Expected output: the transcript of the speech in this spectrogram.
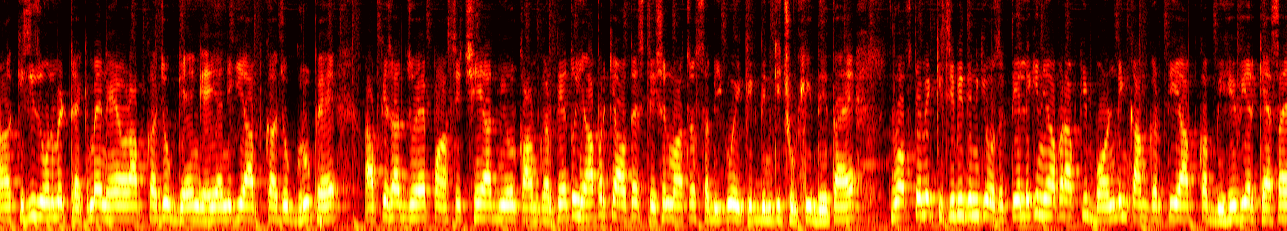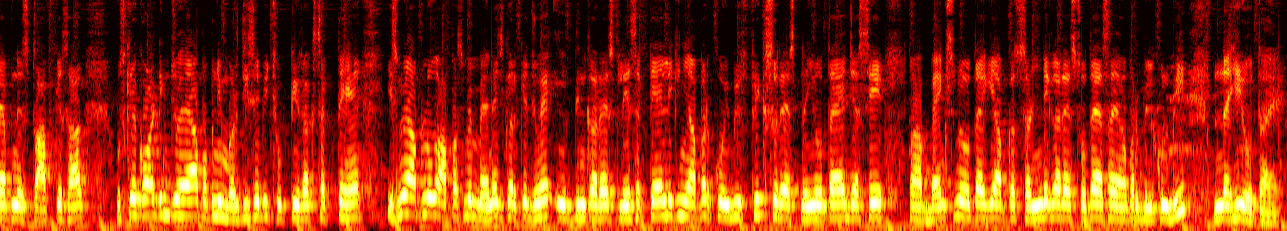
आ, किसी जोन में ट्रैकमैन है और आपका जो गैंग है यानी कि आपका जो ग्रुप है आपके साथ जो है पाँच से छः आदमी और काम करते हैं तो यहाँ पर क्या होता है स्टेशन मास्टर सभी को एक एक दिन की छुट्टी देता है। वो हफ़्ते में किसी भी दिन की हो सकती है लेकिन यहाँ पर आपकी बॉन्डिंग काम करती है आपका बिहेवियर कैसा है अपने स्टाफ के साथ उसके अकॉर्डिंग जो है आप अपनी मर्ज़ी से भी छुट्टी रख सकते हैं। इसमें आप लोग आपस में मैनेज करके जो है एक दिन का रेस्ट ले सकते हैं, लेकिन यहाँ पर कोई भी फिक्स रेस्ट नहीं होता है। जैसे बैंक्स में होता है कि आपका संडे का रेस्ट होता है, ऐसा यहाँ पर बिल्कुल भी नहीं होता है।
